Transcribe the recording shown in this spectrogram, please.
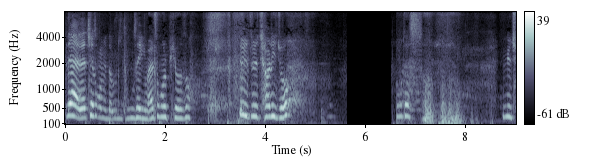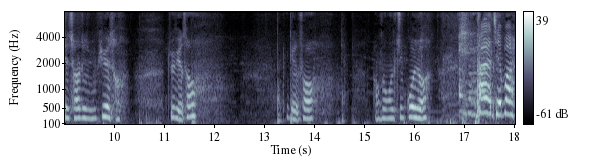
네, 네 죄송합니다. 우리 동생이 말썽을 피워서 이제 자리죠. 또 됐어. 이게 제 자리를 여기에서 쪽에서 쪽에서 방송을 찍고요. 나 제발.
